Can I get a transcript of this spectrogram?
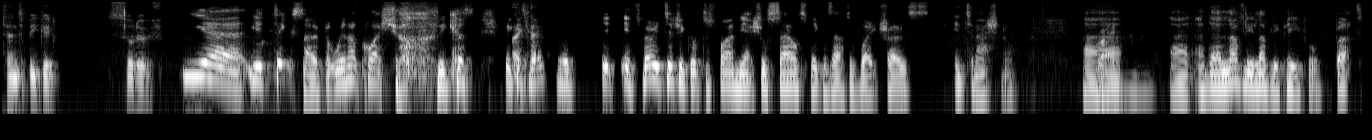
tend to be good, sort of. Yeah, you'd think so, but we're not quite sure because because okay. it, it's very difficult to find the actual sales figures out of Waitrose International. Um, right. Uh, and they're lovely, lovely people, but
